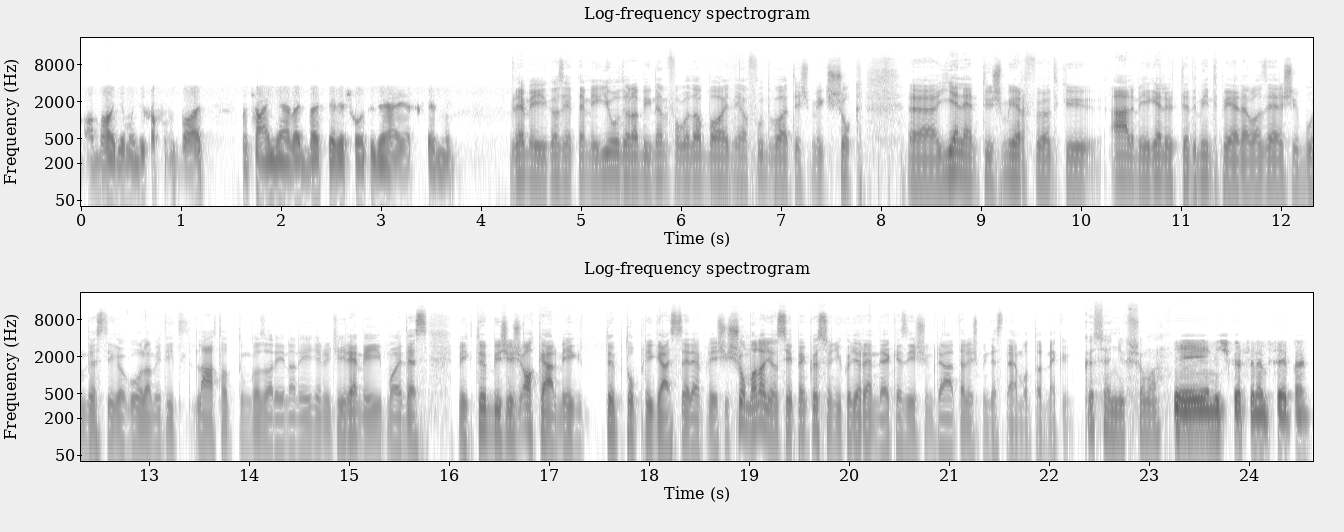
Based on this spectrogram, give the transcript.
abba hagyja mondjuk a futballt, hogy hány nyelvet beszél és hol tud helyezkedni reméljük azért te még jó darabig nem fogod abba hagyni a futballt, és még sok uh, jelentős mérföldkő áll még előtted, mint például az első Bundesliga gól, amit itt láthattunk az Arena 4-en, úgyhogy reméljük majd lesz még több is, és akár még több topligás szereplés is. Soma, nagyon szépen köszönjük, hogy a rendelkezésünkre álltál, és mindezt elmondtad nekünk. Köszönjük, Soma. Én is köszönöm szépen.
